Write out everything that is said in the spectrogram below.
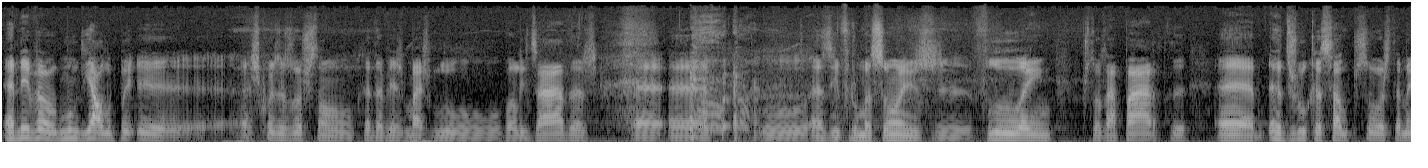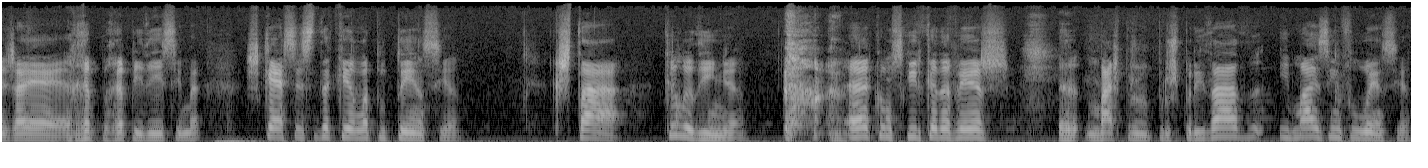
A nível mundial, uh, as coisas hoje são cada vez mais globalizadas, uh, as informações fluem por toda a parte, a deslocação de pessoas também já é rap rapidíssima. Esquecem-se daquela potência que está caladinha a conseguir cada vez uh, mais prosperidade e mais influência,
